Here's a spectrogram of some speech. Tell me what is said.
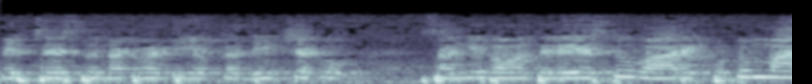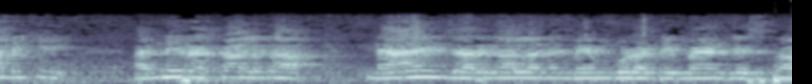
మీరు చేస్తున్నటువంటి యొక్క దీక్షకు సంఘీభావం తెలియజేస్తూ వారి కుటుంబానికి అన్ని రకాలుగా న్యాయం జరగాలని మేము కూడా డిమాండ్ చేస్తా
